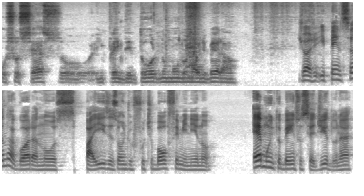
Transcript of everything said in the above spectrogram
o sucesso empreendedor no mundo neoliberal. Jorge, e pensando agora nos países onde o futebol feminino é muito bem sucedido, né?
